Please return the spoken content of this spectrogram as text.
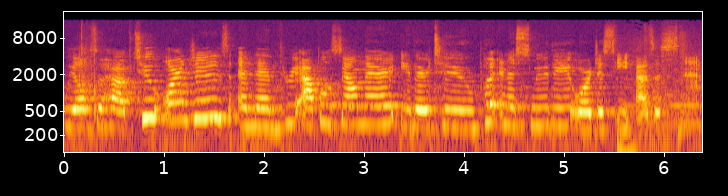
We also have two oranges and then three apples down there either to put in a smoothie or just eat as a snack.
